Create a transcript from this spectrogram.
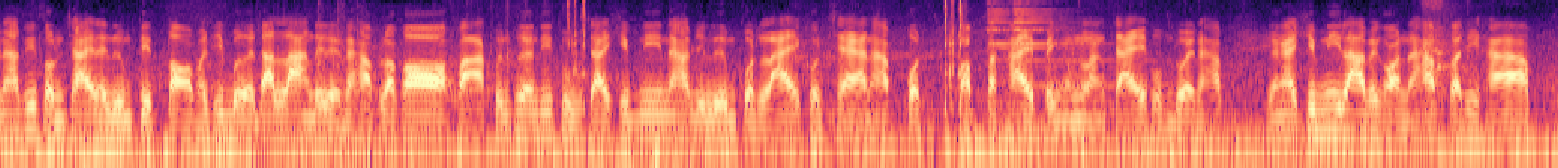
นะครับที่สนใจอย่าลืมติดต่อมาที่เบอร์ด้านล่างได้เลยนะครับแล้วก็ฝากเพื่อนๆที่ถูกใจคลิปนี้นะครับอย่าลืมกดไลค์กดแชร์นะครับกดซับสไครป์เป็นกำลังใจให้ผมด้วยนะครับยังไงคลิปนี้ลาไปก่อนนะครับ สวัสดีครับ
